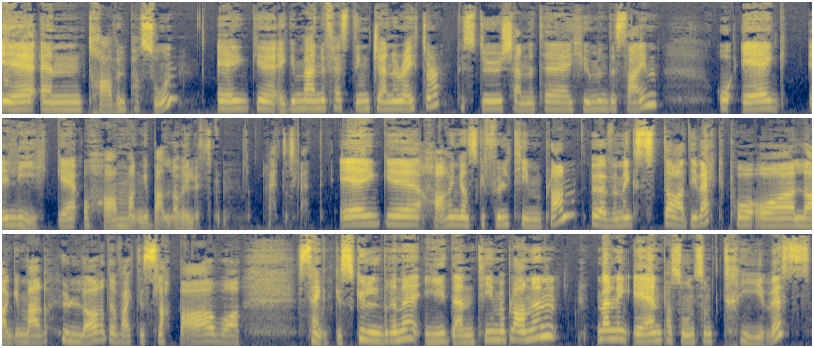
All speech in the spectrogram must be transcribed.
er en travel person. Jeg, jeg, er manifesting generator, hvis du kjenner til human design. Og jeg liker å ha mange baller i luften, rett og slett. Jeg eh, har en ganske full timeplan. Øver meg stadig vekk på å lage mer huller til å faktisk slappe av og senke skuldrene i den timeplanen. Men jeg er en person som trives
